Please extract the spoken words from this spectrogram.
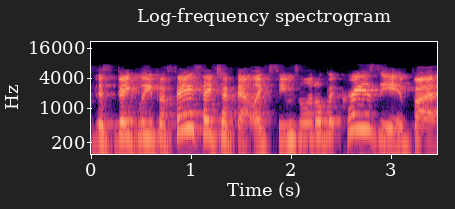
this big leap of faith I took that like seems a little bit crazy, but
